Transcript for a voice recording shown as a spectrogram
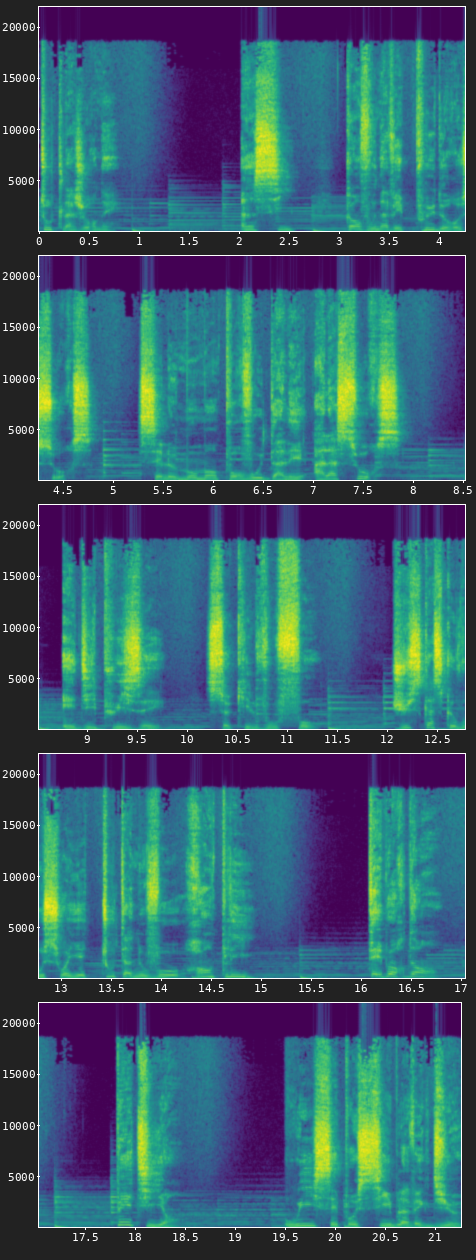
toute la journée. Ainsi, quand vous n'avez plus de ressources, c'est le moment pour vous d'aller à la source et d'y puiser ce qu'il vous faut jusqu'à ce que vous soyez tout à nouveau rempli, débordant, pétillant oui, c'est possible avec Dieu.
